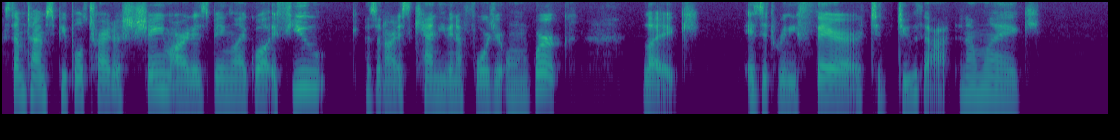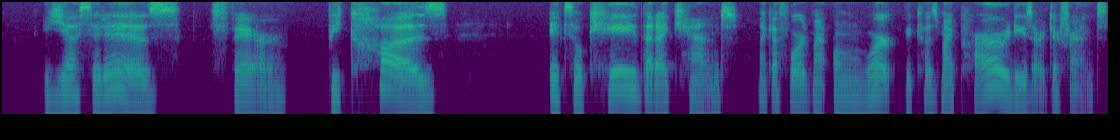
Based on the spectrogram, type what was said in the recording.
sometimes people try to shame artists being like well if you as an artist can't even afford your own work like is it really fair to do that and i'm like yes it is fair because it's okay that I can't like afford my own work because my priorities are different.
